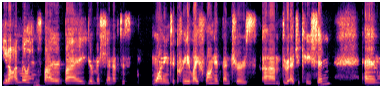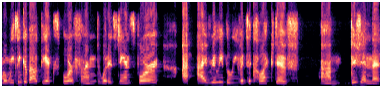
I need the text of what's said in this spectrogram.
You know, I'm really inspired by your mission of just wanting to create lifelong adventures um, through education. And when we think about the Explore Fund, what it stands for, I, I really believe it's a collective um, vision that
